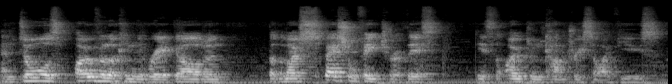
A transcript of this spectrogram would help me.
and doors overlooking the rear garden. But the most special feature of this is the open countryside views.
